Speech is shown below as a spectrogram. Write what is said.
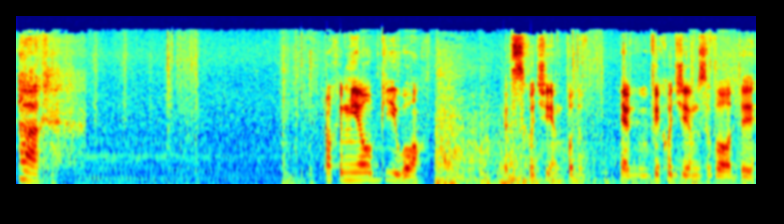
Tak. Trochę mnie obiło. Jak schodziłem pod... jak wychodziłem z wody.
